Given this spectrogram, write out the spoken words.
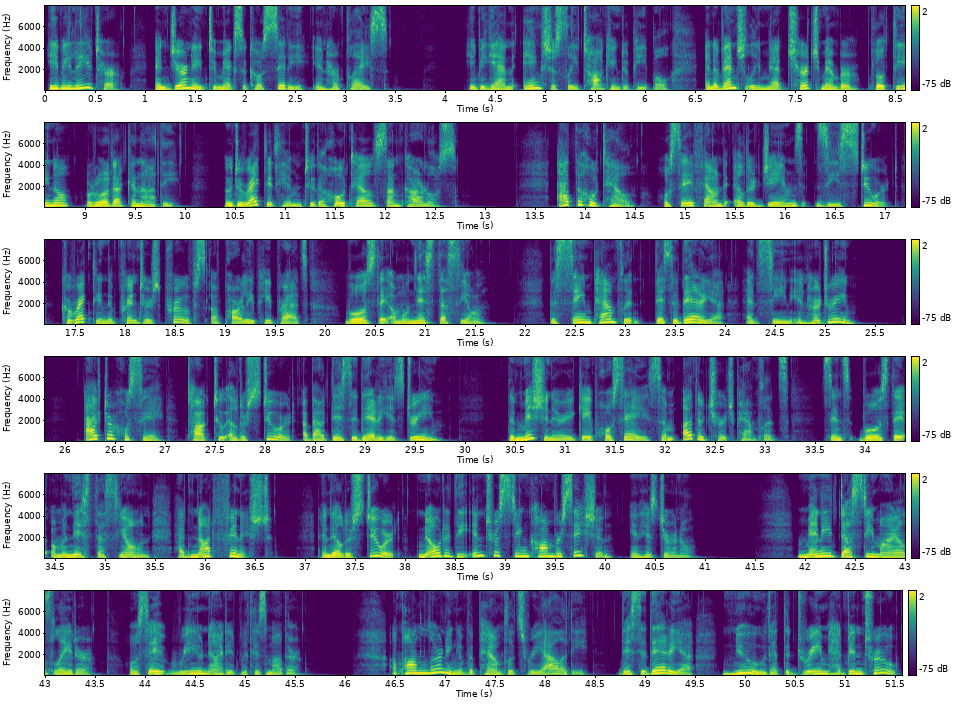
He believed her and journeyed to Mexico City in her place. He began anxiously talking to people and eventually met church member Plotino Rhodakanaty, who directed him to the Hotel San Carlos. At the hotel, Jose found Elder James Z. Stewart correcting the printer's proofs of Parley P. Pratt's Voz de Amonestacion the same pamphlet Desideria had seen in her dream. After Jose talked to Elder Stewart about Desideria's dream, the missionary gave Jose some other church pamphlets, since Voz de Amonestacion had not finished, and Elder Stewart noted the interesting conversation in his journal. Many dusty miles later, Jose reunited with his mother. Upon learning of the pamphlet's reality, Desideria knew that the dream had been true.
